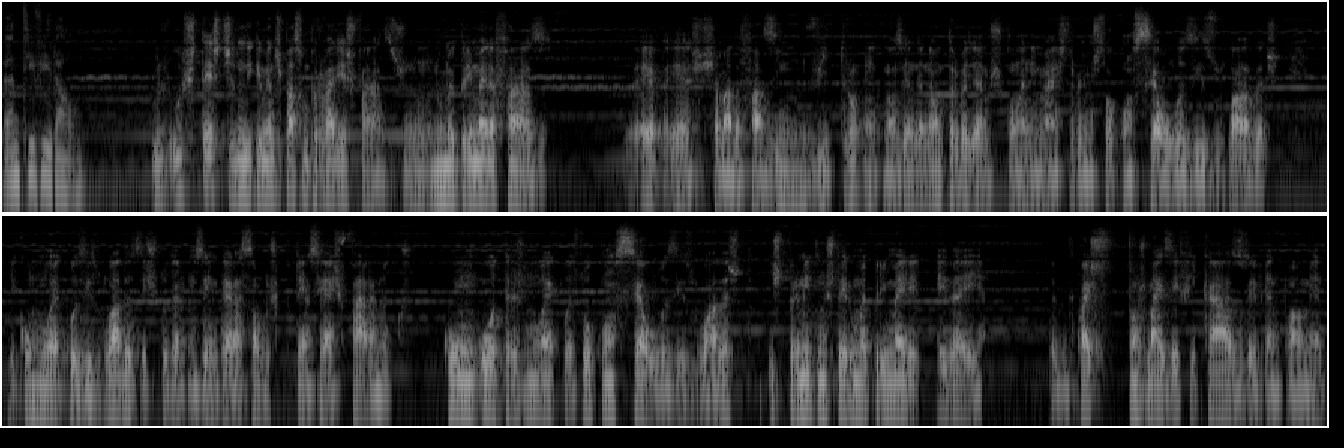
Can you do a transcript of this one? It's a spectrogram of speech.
antiviral? Os, os testes de medicamentos passam por várias fases. Numa primeira fase, é, é, a chamada fase in vitro, em que nós ainda não trabalhamos com animais, trabalhamos só com células isoladas e com moléculas isoladas e estudamos a interação dos potenciais fármacos com outras moléculas ou com células isoladas. Isto permite-nos ter uma primeira ideia de quais são os mais eficazes, eventualmente,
